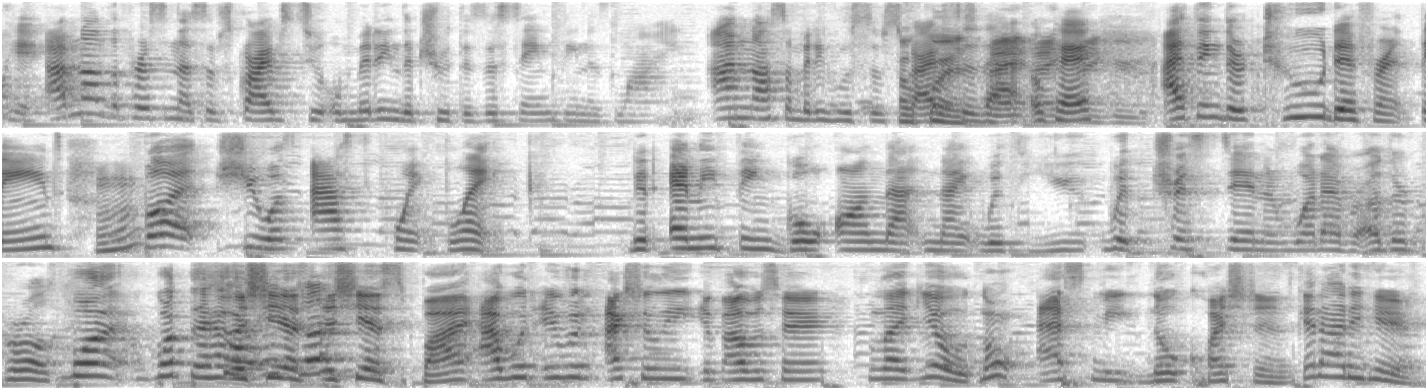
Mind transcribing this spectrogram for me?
okay. I'm not the person that subscribes to omitting the truth is the same thing as lying. I'm not somebody who subscribes course, to that. I- I- okay, I agree. I think they're two different things. Mhm. But she was asked point blank. Did anything go on that night with you, with Tristan and whatever other girls? What what the hell So is she? A, does- is she a spy? I would even actually, if I was her, I'm like, yo, don't ask me no questions. Get out of here.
